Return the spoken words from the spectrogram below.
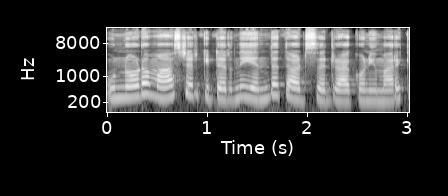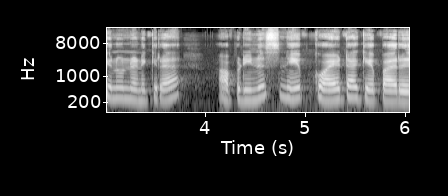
உன்னோட மாஸ்டர் இருந்து எந்த தாட்ஸை ட்ராக்கோ நீ மறைக்கணும்னு நினைக்கிற? அப்படின்னு ஸ்னேப் குவைட்டாக கேட்பாரு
